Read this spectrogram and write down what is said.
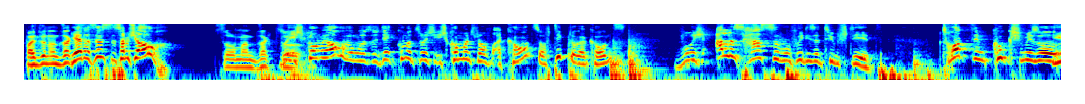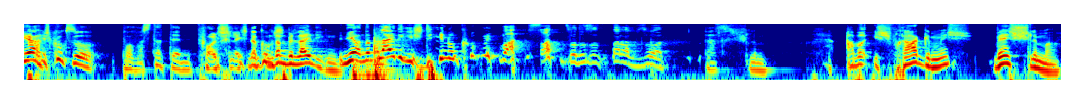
Weil du dann sagst, Ja, das ist, das habe ich auch. so, man sagt so. Ich komme mir auch irgendwas. Ich denk, guck mal, zum Beispiel, ich komme manchmal auf Accounts, auf TikTok-Accounts, wo ich alles hasse, wofür dieser Typ steht. Trotzdem gucke ich mir so, Ja. ich gucke so, boah, was ist das denn? Voll schlecht. Dann und dann beleidigen. ja, und dann beleidige ich den und gucke mir mal alles an. So, das ist total absurd. Das ist schlimm. Aber ich frage mich, wer ist schlimmer?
